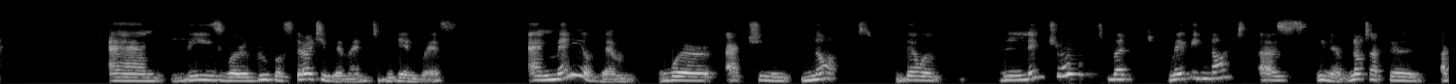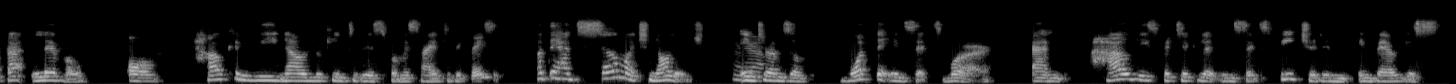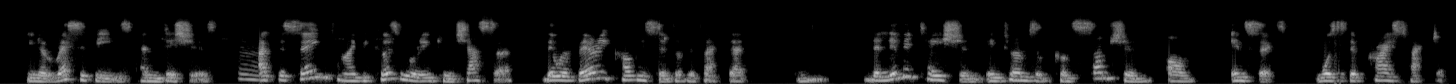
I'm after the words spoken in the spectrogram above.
And these were a group of 30 women to begin with. And many of them were actually not, they were literate, but maybe not as you know not at the at that level of how can we now look into this from a scientific basis but they had so much knowledge yeah. in terms of what the insects were and how these particular insects featured in in various you know recipes and dishes mm. at the same time because we were in kinshasa they were very cognizant of the fact that the limitation in terms of consumption of insects was the price factor.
